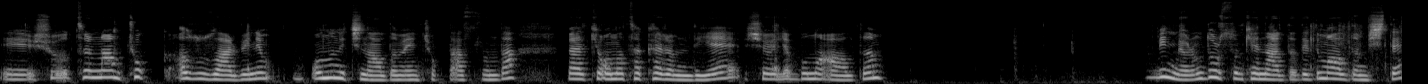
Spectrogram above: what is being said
Ee, şu tırnağım çok az uzar benim. Onun için aldım en çok da aslında. Belki ona takarım diye. Şöyle bunu aldım. Bilmiyorum dursun kenarda dedim aldım işte.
